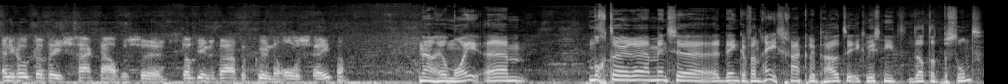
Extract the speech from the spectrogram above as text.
en ik hoop dat deze schaaktafels dat inderdaad ook kunnen onderstrepen. Nou, heel mooi. Ehm mocht er eh, mensen denken van... hey, Schaakclub Houten, ik wist niet dat dat bestond.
